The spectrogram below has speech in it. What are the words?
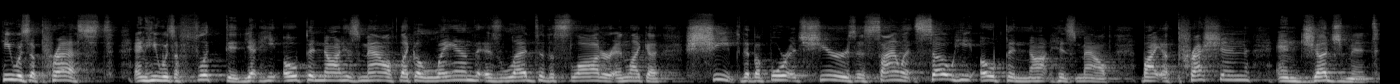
He was oppressed and he was afflicted, yet he opened not his mouth, like a lamb that is led to the slaughter, and like a sheep that before its shears is silent, so he opened not his mouth. By oppression and judgment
